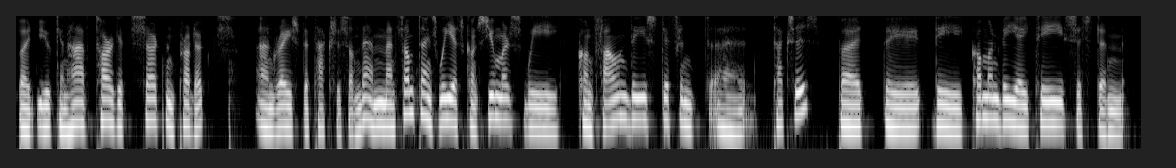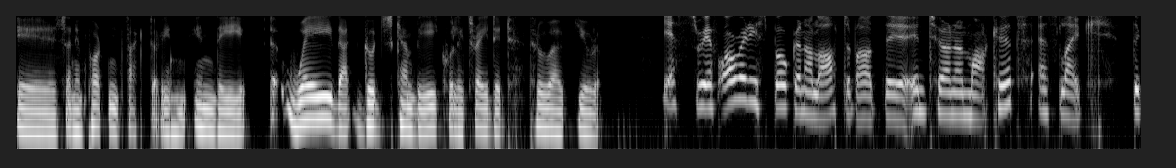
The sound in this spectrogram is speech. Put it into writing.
But you can have target certain products and raise the taxes on them. And sometimes we as consumers, we confound these different uh, taxes. But the, the common VAT system is an important factor in, in the way that goods can be equally traded throughout Europe. Yes, we have already spoken a lot about the internal market as like the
